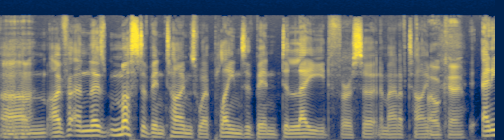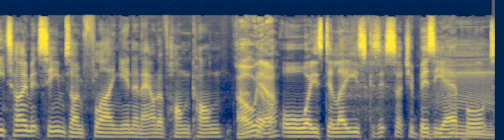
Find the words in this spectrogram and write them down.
Uh -huh. um, I've And there's must have been times where planes have been delayed for a certain amount of time. Okay. Anytime it seems I'm flying in and out of Hong Kong, oh uh, yeah, always delays because it's such a busy mm. airport.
